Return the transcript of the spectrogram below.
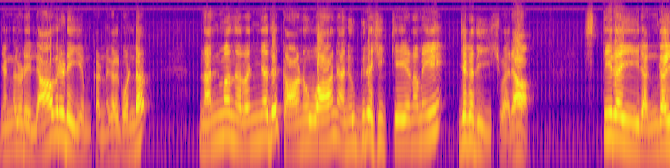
ഞങ്ങളുടെ എല്ലാവരുടെയും കണ്ണുകൾ കൊണ്ട് നന്മ നിറഞ്ഞത് കാണുവാൻ അനുഗ്രഹിക്കണമേ ജഗതീശ്വര സ്ഥിരൈരംഗൈ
